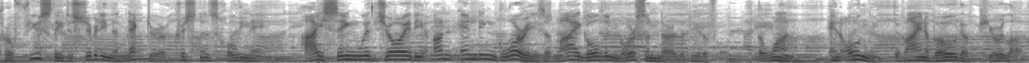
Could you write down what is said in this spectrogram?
profusely distributing the nectar of Krishna's holy name. I sing with joy the unending glories of my golden Gaurasundar the beautiful, the one and only divine abode of pure love.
